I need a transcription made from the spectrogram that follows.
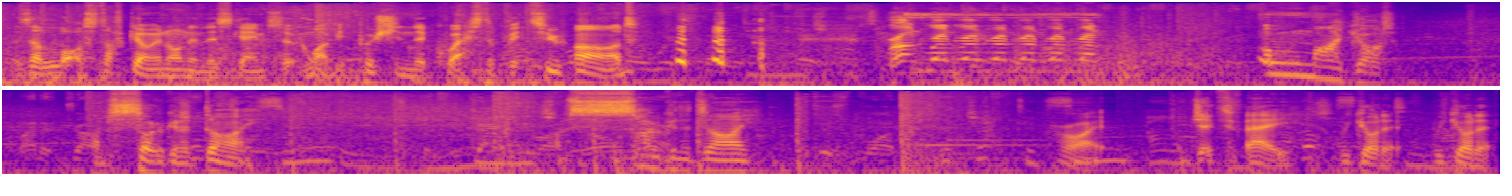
There's a lot of stuff going on in this game, so it might be pushing the quest a bit too hard. run, run, run, run, run, run, run! Oh my god. I'm so gonna die. I'm so gonna die. Right. Objective A. We got it, we got it.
